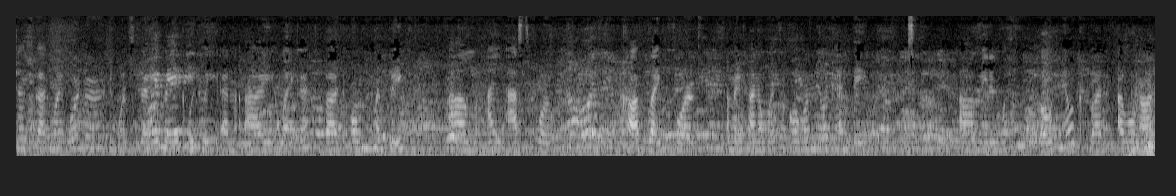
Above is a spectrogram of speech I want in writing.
just got my order. It was very very quickly and i like it but only one thing um i asked for cup like for americano with almond milk and they uh, made it with oat milk but i will not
